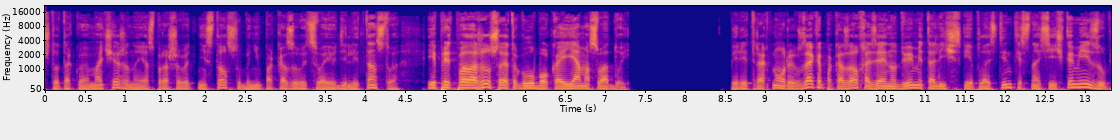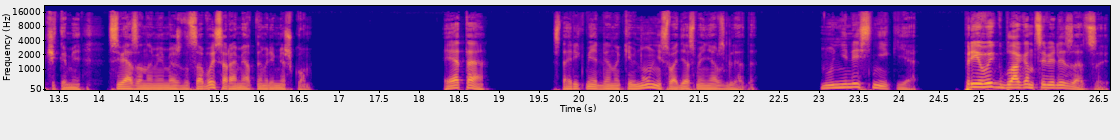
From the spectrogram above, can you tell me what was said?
Что такое мочежина, я спрашивать не стал, чтобы не показывать свое дилетантство, и предположил, что это глубокая яма с водой. Перетряхнул рюкзак и показал хозяину две металлические пластинки с насечками и зубчиками, связанными между собой сыромятным ремешком. «Это...» — старик медленно кивнул, не сводя с меня взгляда. «Ну, не лесник я. Привык к благам цивилизации.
